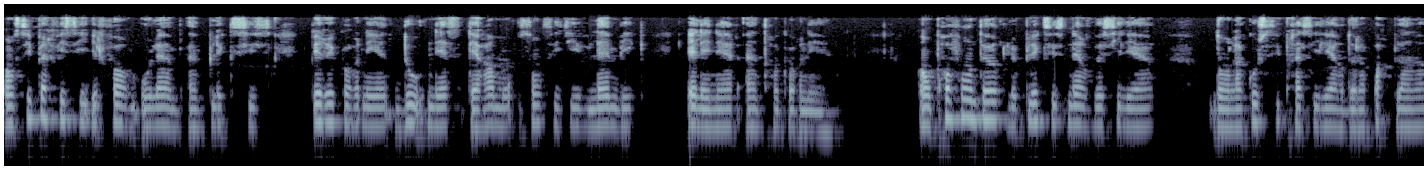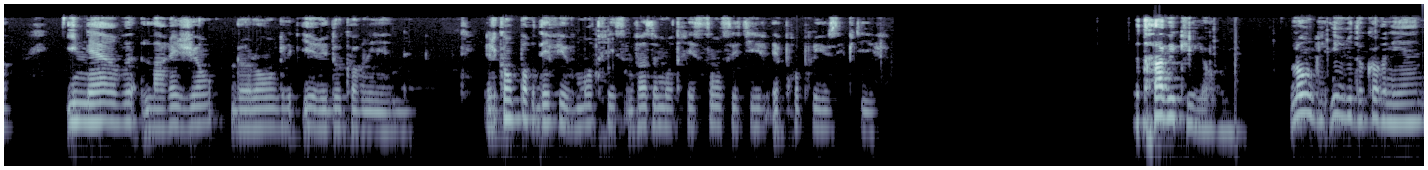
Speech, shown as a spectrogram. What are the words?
En superficie, il forme au limbe un plexus péricornéen d'où naissent des rameaux sensitifs limbiques et les nerfs intracornéens. En profondeur, le plexus nerveux ciliaire, dans la couche supraciliaire de la part plana, innerve la région de l'angle iridocornéen. Il comporte des fibres motrices, vasomotrices, sensitives et proprioceptives. Le trabeculum. L'angle iridocornéen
